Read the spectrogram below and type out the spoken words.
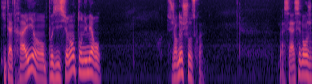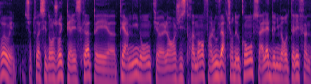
qui t'a trahi en positionnant ton numéro. Ce genre de choses, quoi. Bah, c'est assez dangereux, oui. Surtout assez dangereux que Periscope ait euh, permis donc euh, l'enregistrement, enfin l'ouverture de compte à l'aide de numéros de téléphone.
